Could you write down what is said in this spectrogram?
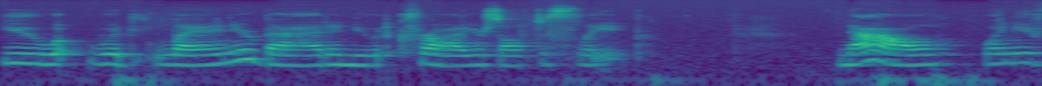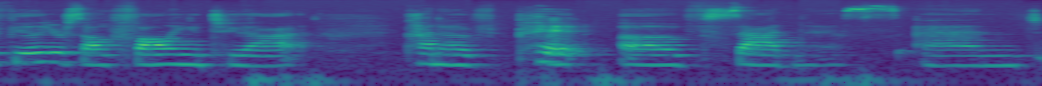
you would lay in your bed and you would cry yourself to sleep. Now, when you feel yourself falling into that kind of pit of sadness and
